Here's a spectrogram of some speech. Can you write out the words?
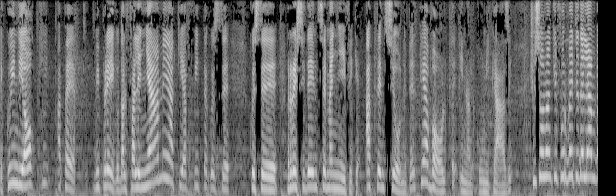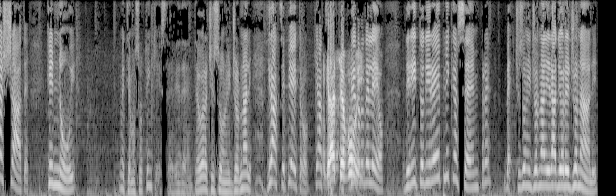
E quindi occhi aperti, vi prego, dal falegname a chi affitta queste, queste residenze magnifiche. Attenzione, perché a volte, in alcuni casi, ci sono anche i furbetti delle ambasciate che noi mettiamo sotto inchiesta, è evidente. Ora ci sono i giornali. Grazie Pietro. Chiazza. Grazie a voi. Pietro De Leo. Diritto di replica sempre. Beh, ci sono i giornali radio regionali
